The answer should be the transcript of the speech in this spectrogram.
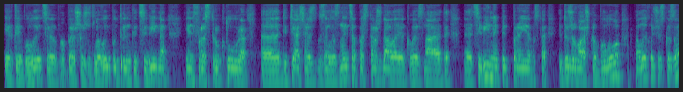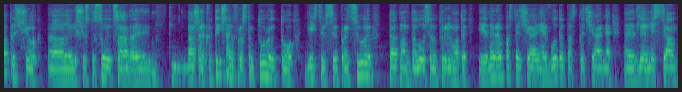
які були. Це, по-перше, житлові будинки, цивільна інфраструктура, е, дитяча залізниця постраждала, як ви знаєте, е, цивільне підприємство. І дуже важко було. Але хочу сказати, що е, що стосується е, нашої критичної інфраструктури, то в місті все працює. Так нам вдалося отримати і енергопостачання, і водопостачання е, для містян.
